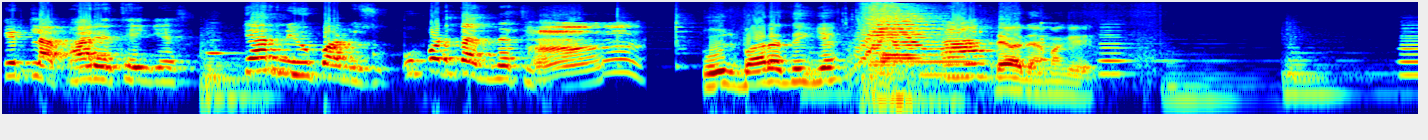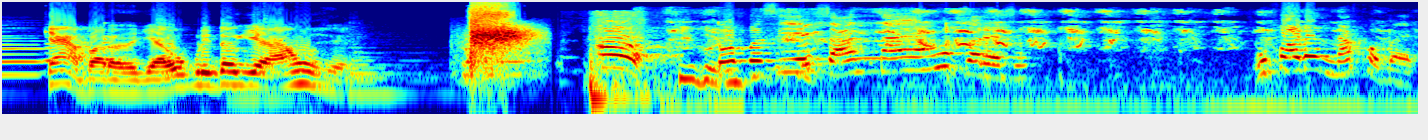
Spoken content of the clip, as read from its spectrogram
કેટલા ભારે થઈ ગયા ક્યારની ઉપાડું છું? ઉપાડતા જ નથી. તું જ ભારે થઈ ગયા? હા. દેવા દે માગે ક્યાં ભારે થઈ ગયા? ઉપડી તો ગયા. આવું છે? તો પછી એ સાંજ ના શું કરે છે? ઉપાડો નાખો બહાર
